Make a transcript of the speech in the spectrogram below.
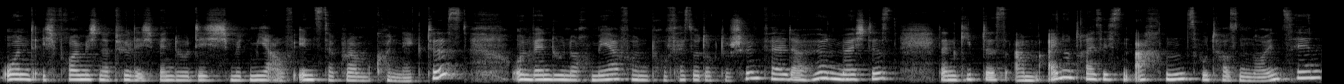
Und ich freue mich natürlich, wenn du dich mit mir auf Instagram connectest. Und wenn du noch mehr von Professor Dr. Schönfelder hören möchtest, dann gibt es am 31.08.2019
